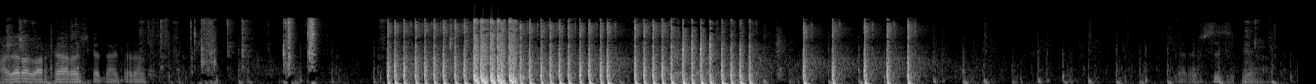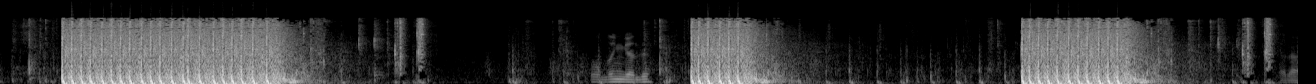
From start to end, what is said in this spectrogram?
Haydar abi arkaya araç geldi Haydar abi. Şerefsiz ya. Soldan geldi. Helal.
